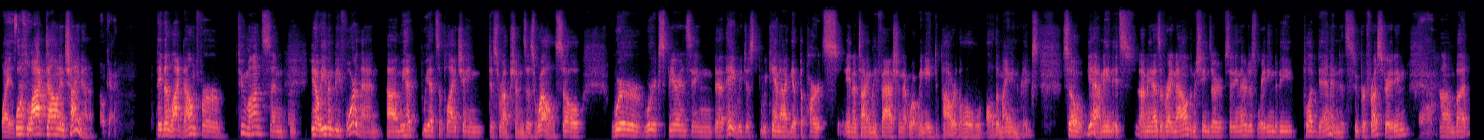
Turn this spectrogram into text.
Why is well, that? it's locked down in China. Okay. They've been locked down for two months and mm. you know even before then um, we had we had supply chain disruptions as well so we're we're experiencing that hey we just we cannot get the parts in a timely fashion at what we need to power the whole all the mining rigs so yeah i mean it's i mean as of right now the machines are sitting there just waiting to be plugged in and it's super frustrating. Yeah. Um, but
